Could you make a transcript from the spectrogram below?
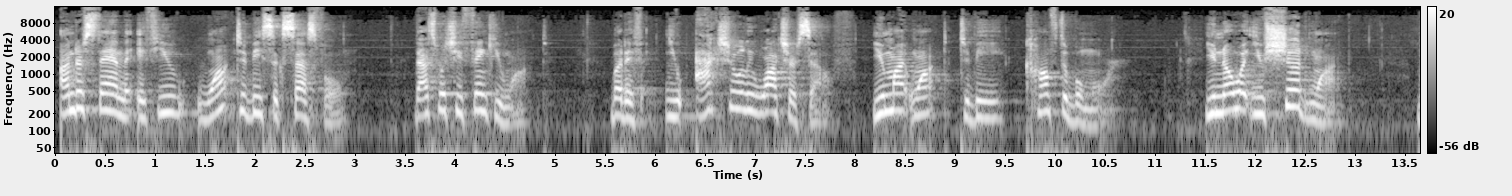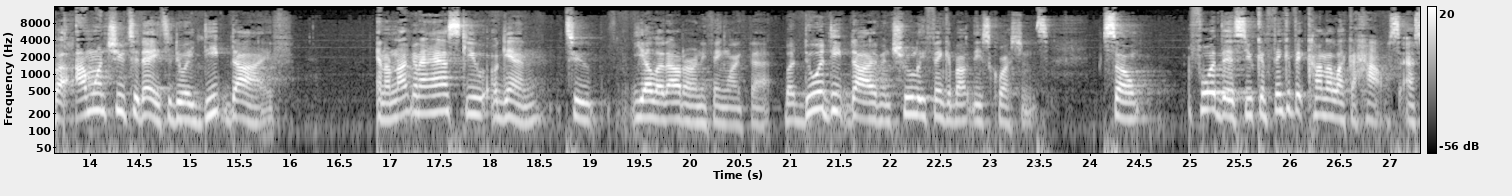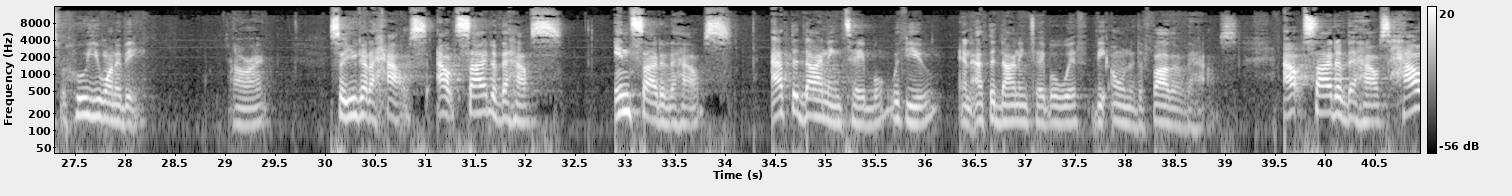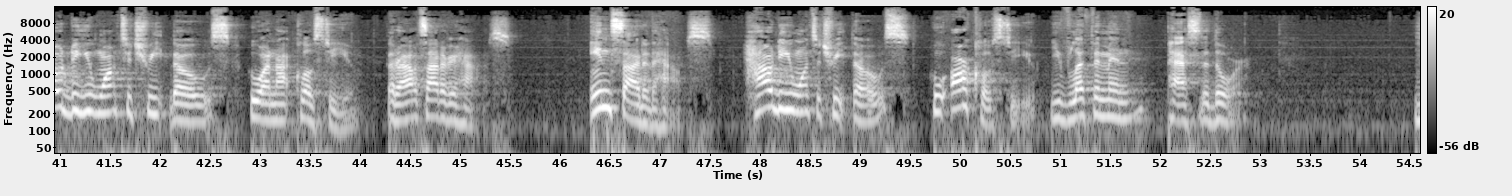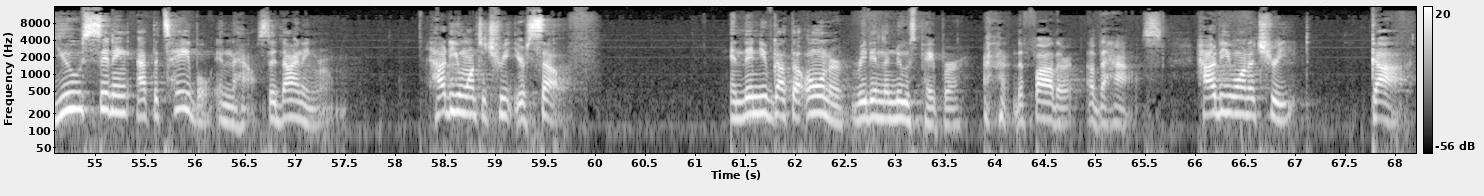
Understand that if you want to be successful, that's what you think you want. But if you actually watch yourself, you might want to be comfortable more. You know what you should want. But I want you today to do a deep dive. And I'm not going to ask you again to yell it out or anything like that, but do a deep dive and truly think about these questions. So, for this, you can think of it kind of like a house as for who you want to be. All right? So, you got a house. Outside of the house, inside of the house, at the dining table with you, and at the dining table with the owner, the father of the house. Outside of the house, how do you want to treat those who are not close to you, that are outside of your house? Inside of the house, how do you want to treat those who are close to you? You've let them in past the door. You sitting at the table in the house, the dining room. How do you want to treat yourself? And then you've got the owner reading the newspaper, the father of the house. How do you want to treat God?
